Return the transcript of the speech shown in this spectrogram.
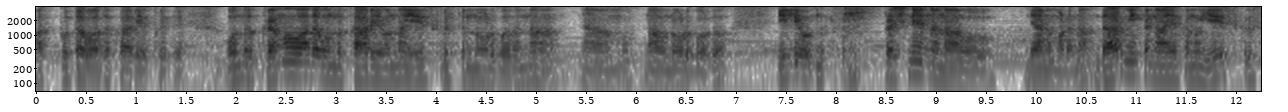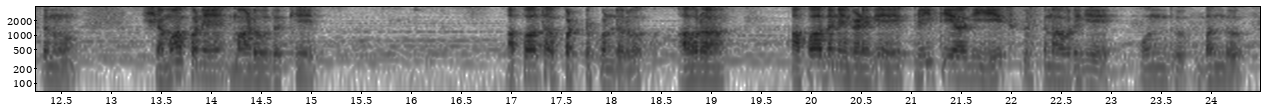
ಅದ್ಭುತವಾದ ಕಾರ್ಯ ಪ್ರೀತಿ. ಒಂದು ಕ್ರಮವಾದ ಒಂದು ಕಾರ್ಯವನ್ನು ಯೇಸು ಕ್ರಿಸ್ತನ್ ನೋಡ್ಬೋದನ್ನು ನಾವು ನೋಡ್ಬೋದು. ಇಲ್ಲಿ ಒಂದು ಪ್ರಶ್ನೆಯನ್ನು ನಾವು ಧ್ಯಾನ ಮಾಡೋಣ. ಧಾರ್ಮಿಕ ನಾಯಕನು ಯೇಸು ಕ್ರಿಸ್ತನು ಕ್ಷಮಾಪಣೆ ಮಾಡುವುದಕ್ಕೆ ಅಪಾತ ಪಟ್ಟುಕೊಂಡರು. ಅವರ ಅಪಾದನೆಗಳಿಗೆ ಪ್ರೀತಿಯಾಗಿ ಯೇಸು ಕ್ರಿಸ್ತನು ಅವರಿಗೆ ಒಂದು ಬಂದು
